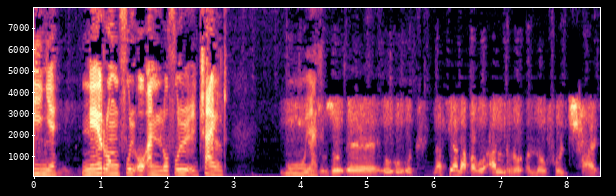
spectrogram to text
yinye ne-wrongful or unlawful child eh, nasiya lapha ku-unlawful child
